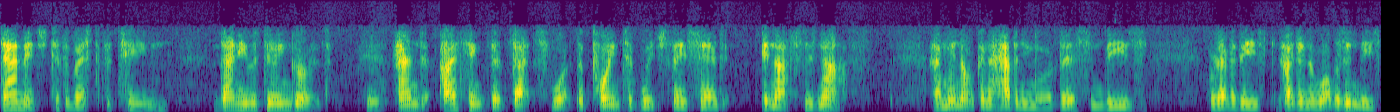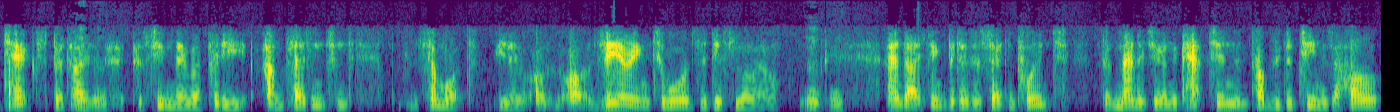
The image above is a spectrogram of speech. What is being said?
damage to the rest of the team than he was doing good. And I think that that's what the point at which they said enough is enough, and we're not going to have any more of this. And these, whatever these, I don't know what was in these texts, but I mm-hmm. assume they were pretty unpleasant and somewhat, you know, veering towards the disloyal. Mm-hmm. And I think that at a certain point, the manager and the captain, and probably the team as a whole,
